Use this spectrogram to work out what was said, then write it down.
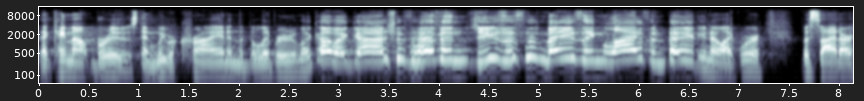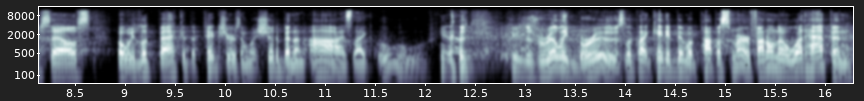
that came out bruised, and we were crying in the delivery room, like, oh my gosh, it's heaven, Jesus, amazing life and baby. You know, like we're beside ourselves. But we look back at the pictures, and what should have been an eye is like, ooh, you know, she was just really bruised. Looked like Katie had been with Papa Smurf. I don't know what happened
